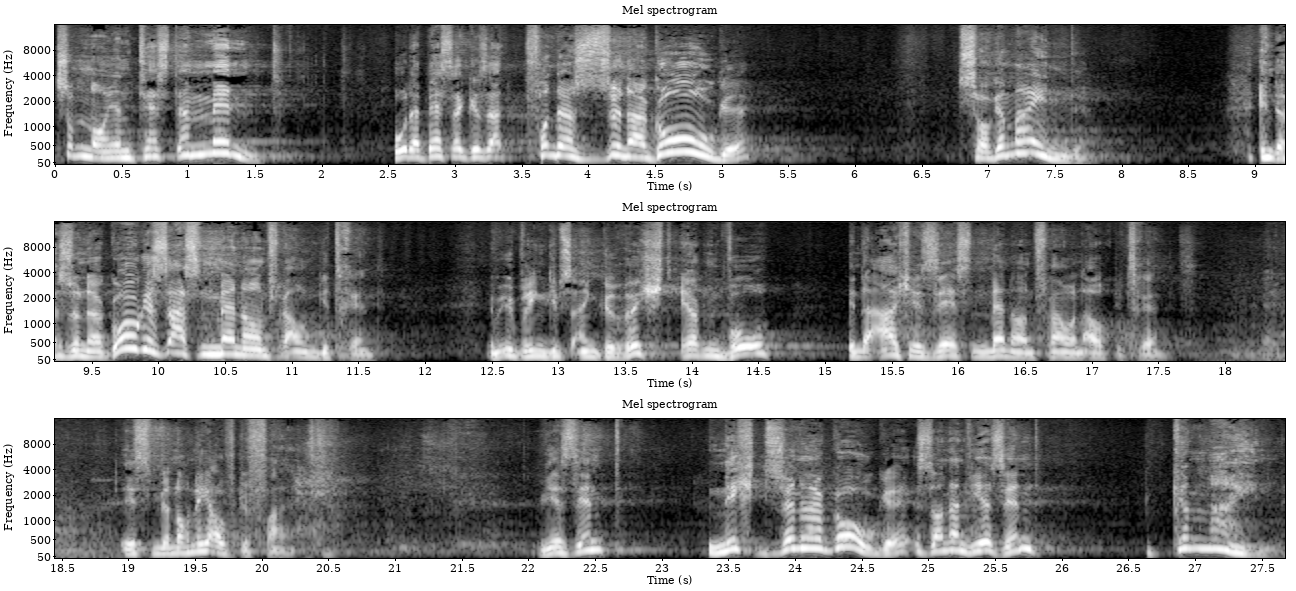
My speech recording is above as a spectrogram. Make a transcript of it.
zum Neuen Testament oder besser gesagt von der Synagoge zur Gemeinde. In der Synagoge saßen Männer und Frauen getrennt. Im Übrigen gibt es ein Gerücht, irgendwo in der Arche säßen Männer und Frauen auch getrennt. Ist mir noch nicht aufgefallen. Wir sind nicht Synagoge, sondern wir sind Gemeinde.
